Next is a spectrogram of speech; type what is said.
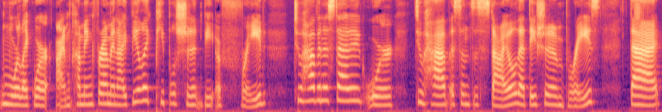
more like where I'm coming from. And I feel like people shouldn't be afraid to have an aesthetic or to have a sense of style that they should embrace that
